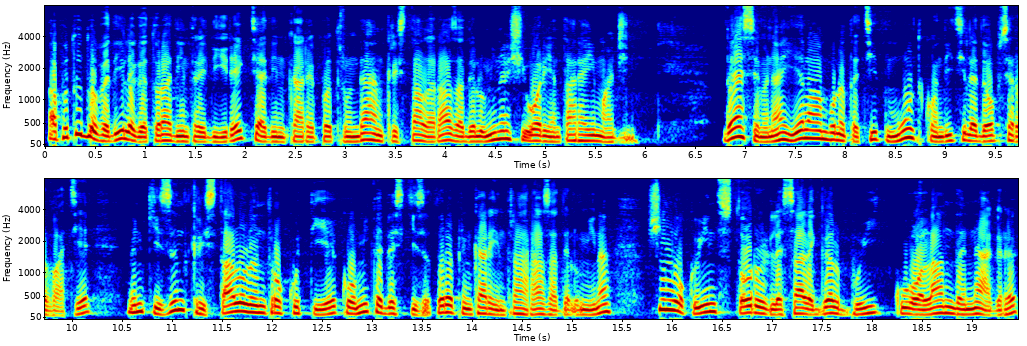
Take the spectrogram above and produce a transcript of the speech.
a putut dovedi legătura dintre direcția din care pătrundea în cristal raza de lumină și orientarea imaginii. De asemenea, el a îmbunătățit mult condițiile de observație, închizând cristalul într-o cutie cu o mică deschizătură prin care intra raza de lumină și înlocuind storurile sale gălbui cu o landă neagră,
